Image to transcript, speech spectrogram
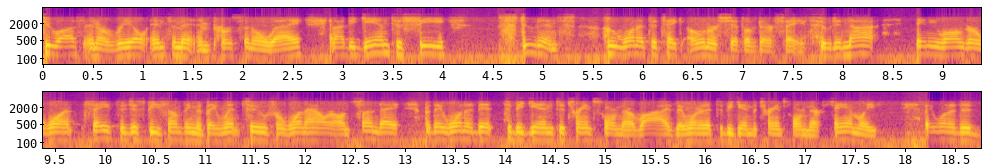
to us in a real, intimate, and personal way. And I began to see students who wanted to take ownership of their faith, who did not any longer want faith to just be something that they went to for one hour on Sunday, but they wanted it to begin to transform their lives. They wanted it to begin to transform their families. They wanted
